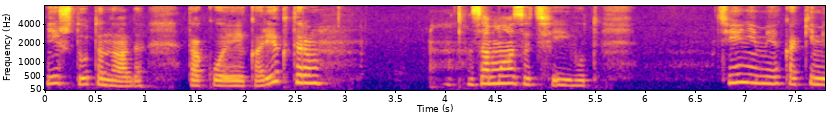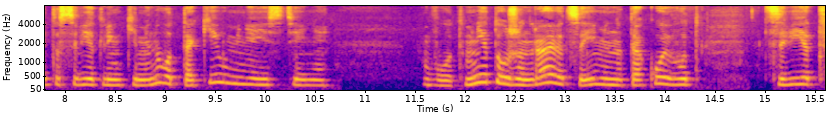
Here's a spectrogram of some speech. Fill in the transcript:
И что-то надо такое корректором замазать. И вот тенями какими-то светленькими. Ну, вот такие у меня есть тени. Вот. Мне тоже нравится именно такой вот цвет,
